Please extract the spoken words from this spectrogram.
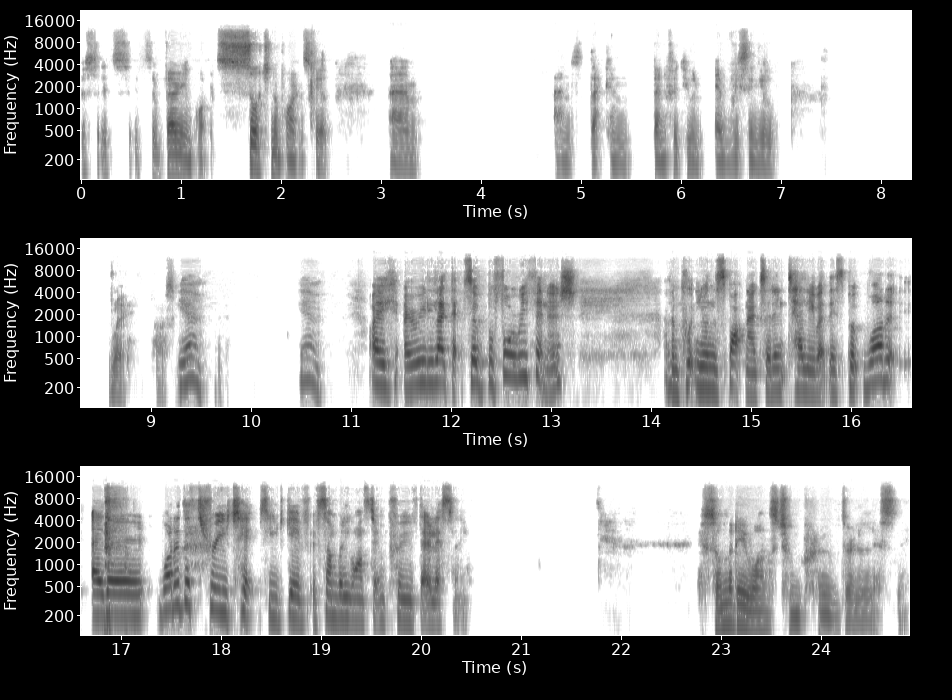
just it's it's a very important, such an important skill, um, and that can benefit you in every single way possible. Yeah, yeah. I, I really like that. So before we finish, and I'm putting you on the spot now because I didn't tell you about this, but what are there what are the three tips you'd give if somebody wants to improve their listening? If somebody wants to improve their listening,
